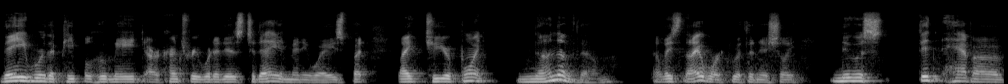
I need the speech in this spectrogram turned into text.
They were the people who made our country what it is today in many ways. But like to your point, none of them, at least that I worked with initially, knew us didn't have a,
